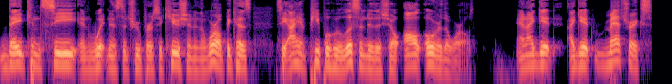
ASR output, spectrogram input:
they can see and witness the true persecution in the world because see i have people who listen to the show all over the world and i get i get metrics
